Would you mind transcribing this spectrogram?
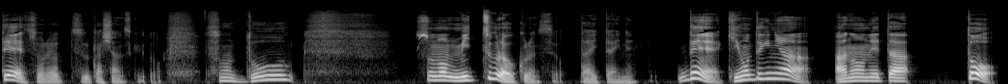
て、それを通過したんですけど、その動、その3つぐらい送るんですよ。大体ね。で、基本的には、あのネタと、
